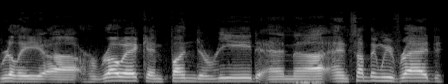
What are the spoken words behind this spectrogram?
really uh, heroic and fun to read, and uh, and something we've read.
